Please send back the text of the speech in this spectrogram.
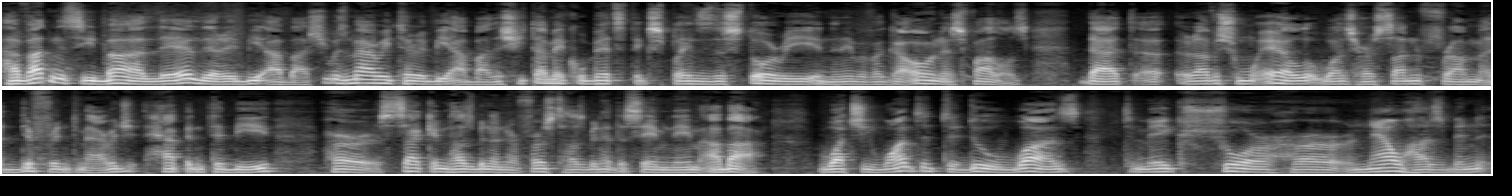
Havat Nisiba le Rabbi Abba. She was married to Rabbi Abba. The Shita Mekubetz explains the story in the name of a Gaon as follows: that uh, Rav Shmuel was her son from a different marriage, happened to be her second husband and her first husband had the same name, Abba. What she wanted to do was to make sure her now husband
